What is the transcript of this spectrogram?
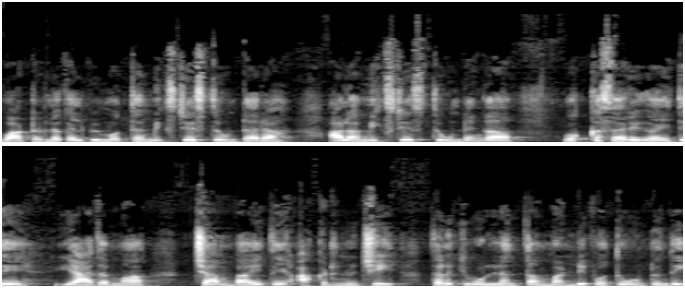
వాటర్లో కలిపి మొత్తం మిక్స్ చేస్తూ ఉంటారా? అలా మిక్స్ చేస్తూ ఉండగా ఒక్కసారిగా అయితే యాదమ్మ చంబ అయితే అక్కడి నుంచి తనకి ఒళ్ళంతా మండిపోతూ ఉంటుంది.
